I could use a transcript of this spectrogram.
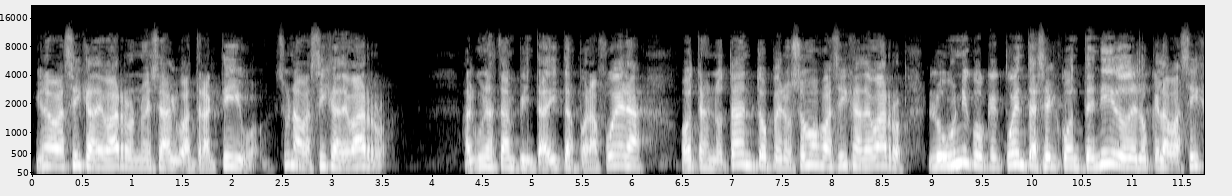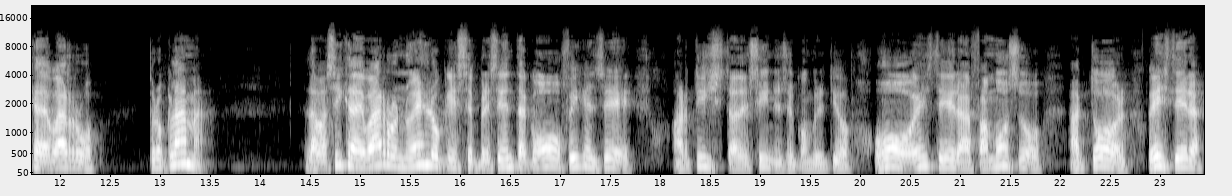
Y una vasija de barro no es algo atractivo, es una vasija de barro. Algunas están pintaditas por afuera, otras no tanto, pero somos vasijas de barro. Lo único que cuenta es el contenido de lo que la vasija de barro proclama. La vasija de barro no es lo que se presenta como, oh, fíjense, artista de cine se convirtió, oh, este era famoso actor, este era...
